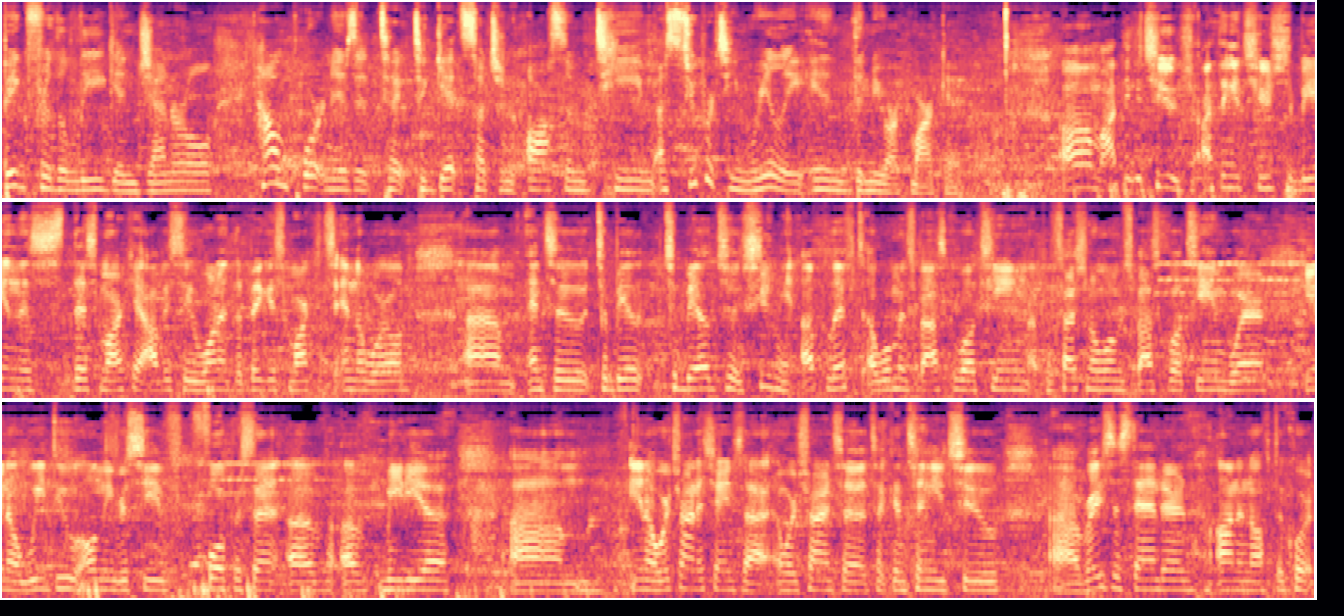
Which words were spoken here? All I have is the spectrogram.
big for the league in general. How important is it to, to get such an awesome team, a super team really, in the New York market? Um, I think it's huge. I think it's huge to be in this this market. Obviously, one of the biggest markets in the world, um, and to to be to be able to excuse me uplift a women's basketball team, a professional women's basketball team, where you know we do only receive four percent of of media. Um, you know, we're trying to change that, and we're trying to to continue to uh, raise the standard on and off the court.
